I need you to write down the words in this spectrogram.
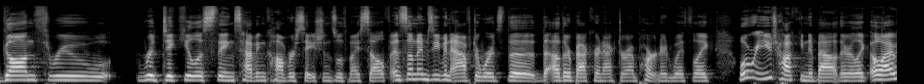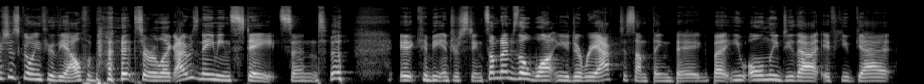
gone through ridiculous things having conversations with myself and sometimes even afterwards the the other background actor I'm partnered with like what were you talking about they're like oh I was just going through the alphabet or like I was naming states and it can be interesting sometimes they'll want you to react to something big but you only do that if you get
